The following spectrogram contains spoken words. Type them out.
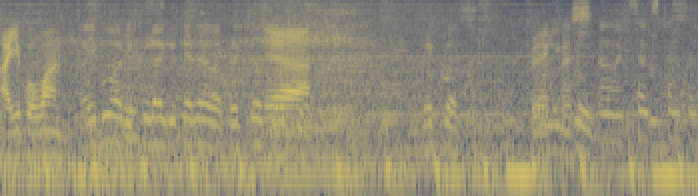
Ayıbovan. Or if you like you can have a breakfast. Yeah. Breakfast. Breakfast. Oh, it's so expensive.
